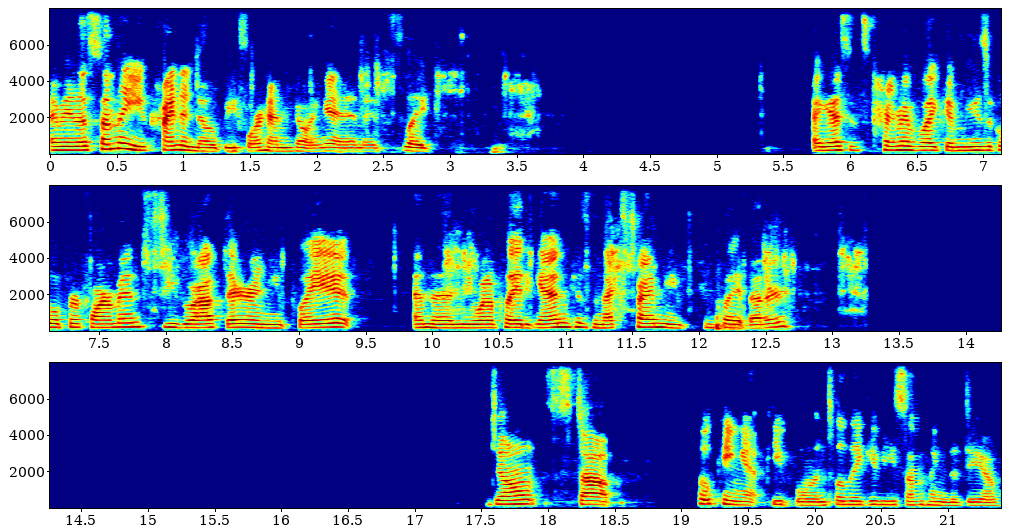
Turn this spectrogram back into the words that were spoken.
I mean that's something you kind of know beforehand going in. It's like I guess it's kind of like a musical performance. You go out there and you play it, and then you want to play it again because the next time you can play it better. Don't stop poking at people until they give you something to do.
